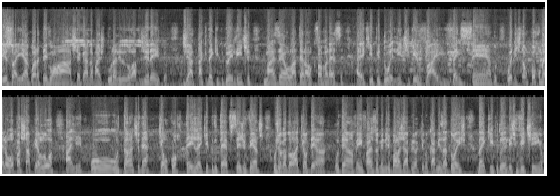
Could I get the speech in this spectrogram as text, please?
Isso aí, agora teve uma chegada mais dura ali do lado direito de ataque da equipe do Elite, mas é o lateral que favorece a equipe do Elite que vai vencendo. O Elite tá um pouco melhor. Opa, chapelou ali o, o Dante, né? Que é o cortês da equipe do TFC Juventus. O jogador lá que é o Dean. O Dean vem, faz o domínio de bola, já abriu aqui no camisa 2 da equipe do Elite, o Vitinho.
